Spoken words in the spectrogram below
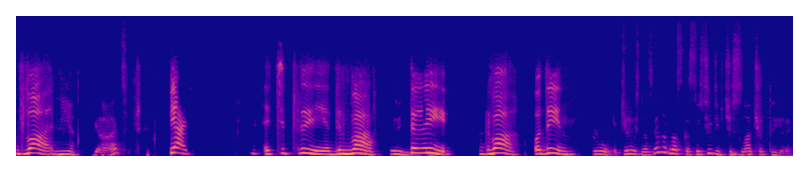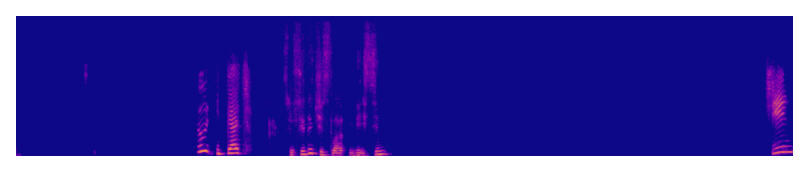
два, Нет, П'ять. п'ять, чотири, два, три, два, один. Добре. Кірусь, назви, будь ласка, сусідів числа чотири. І п'ять, Сусіди числа вісім. сім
